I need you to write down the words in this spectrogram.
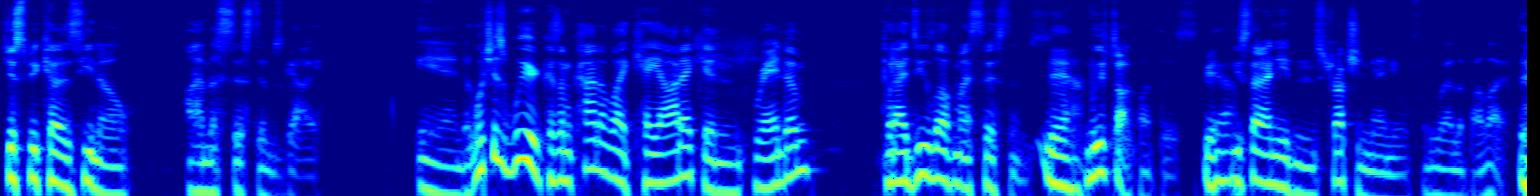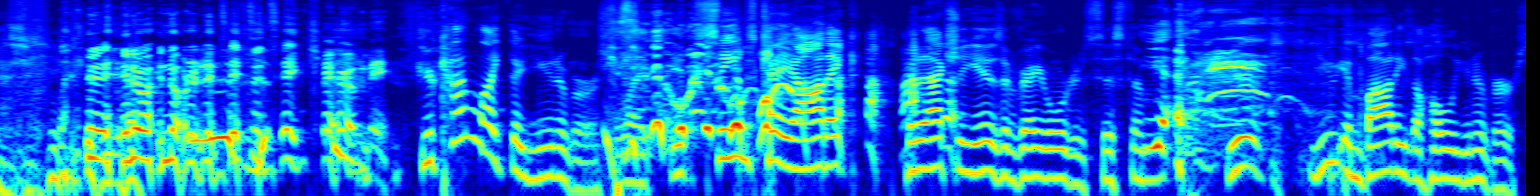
just because you know I'm a systems guy, and which is weird because I'm kind of like chaotic and random, but I do love my systems. Yeah. we've talked about this. Yeah. you said I need an instruction manual for the way I live my life, like, in, order, in order to, to take care of me. You're kind of like the universe. Like it seems chaotic, but it actually is a very ordered system. Yeah. You're you embody the whole universe.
